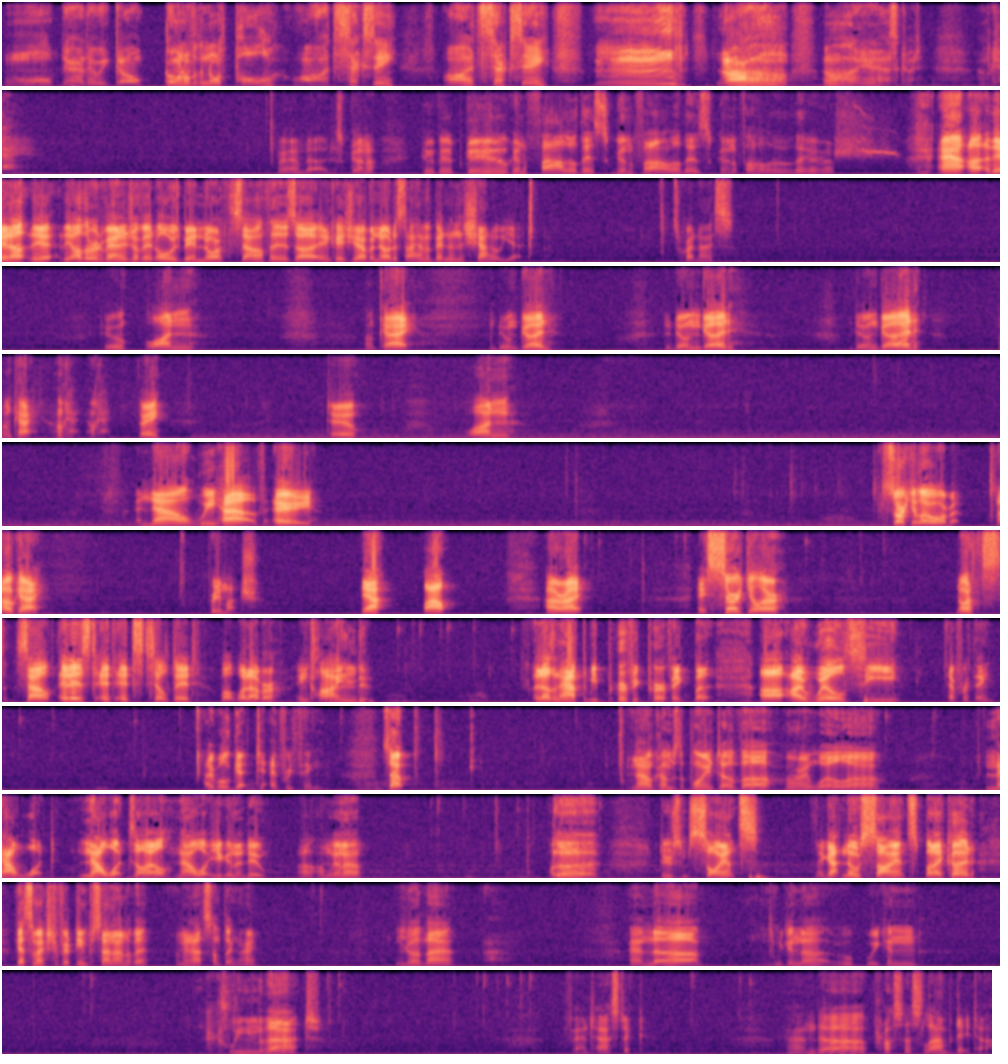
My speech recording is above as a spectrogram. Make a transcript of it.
Oh, yeah, there we go. Going over the North Pole. Oh, it's sexy. Oh, it's sexy. Mm. Oh, oh, yeah, that's good. Okay. And uh, just gonna do boop do, gonna follow this, gonna follow this, gonna follow this. And, uh, the, the, the other advantage of it always being north-south is, uh, in case you haven't noticed, I haven't been in the shadow yet. It's quite nice. Two, one. Okay. I'm doing good. You're doing good. I'm doing good. Okay, okay, okay. Three, two, one. And now we have a circular orbit. Okay. Pretty much. Yeah. Wow. All right. A circular north south. It is it, it's tilted, but whatever, inclined. It doesn't have to be perfect perfect, but uh, I will see everything. I will get to everything. So, now comes the point of, uh, alright, well, uh, now what? Now what, Xile? Now what you gonna do? Well, I'm gonna, uh, do some science. I got no science, but I could get some extra 15% out of it. I mean, that's something, right? You got that. And, uh, we can, uh, oop, we can clean that. Fantastic. And uh, process lab data.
